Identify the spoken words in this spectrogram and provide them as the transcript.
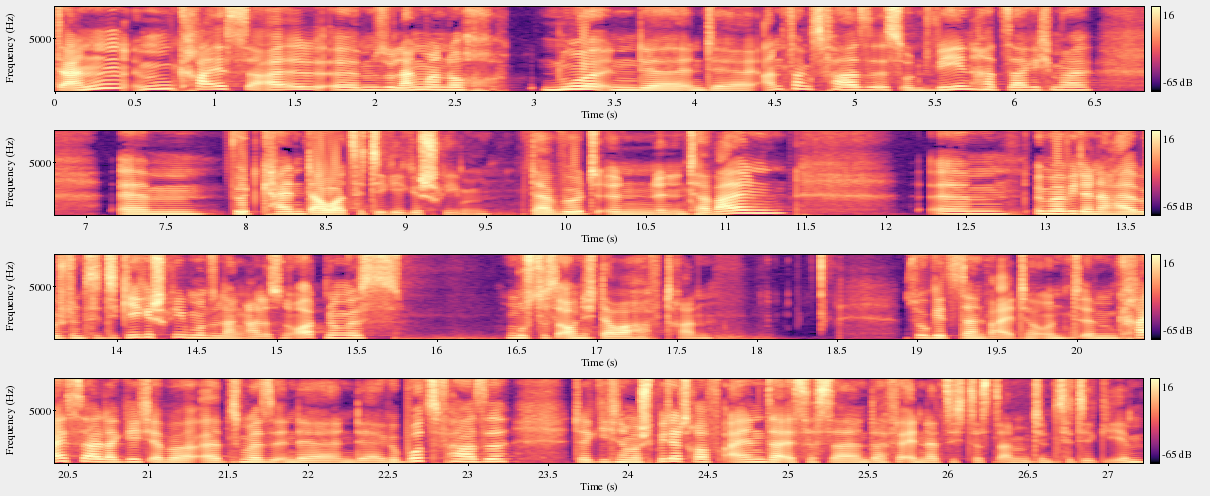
Dann im Kreissaal, ähm, solange man noch nur in der, in der Anfangsphase ist und Wehen hat, sage ich mal, ähm, wird kein Dauer-CTG geschrieben. Da wird in, in Intervallen ähm, immer wieder eine halbe Stunde CTG geschrieben und solange alles in Ordnung ist, muss das auch nicht dauerhaft dran. So geht es dann weiter. Und im Kreissaal, da gehe ich aber, äh, beziehungsweise in der, in der Geburtsphase, da gehe ich nochmal später drauf ein, da ist das dann, da verändert sich das dann mit dem CTG.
